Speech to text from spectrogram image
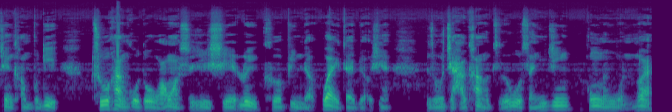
健康不利。出汗过多往往是一些内科病的外在表现，如甲亢、植物神经功能紊乱、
